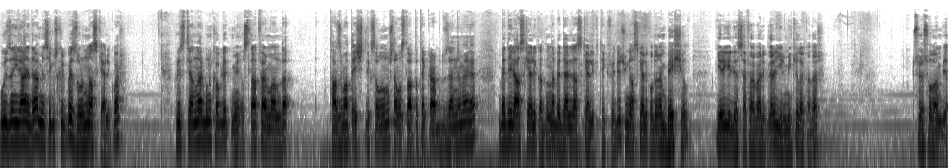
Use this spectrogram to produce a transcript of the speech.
Bu yüzden ilan edilen 1845 zorunlu askerlik var. Hristiyanlar bunu kabul etmiyor. Islahat fermanında Tanzimat'ta eşitlik savunulmuştu ama ıslahatta tekrar bu düzenlemeyle bedeli askerlik adına bedelli askerlik teklif ediyor. Çünkü askerlik o dönem 5 yıl. Yeri geliyor seferberliklere 22 yıla kadar süresi olan bir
